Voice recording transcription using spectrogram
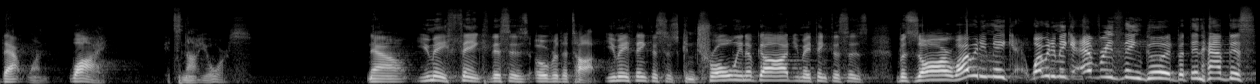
that one. Why? It's not yours. Now, you may think this is over the top. You may think this is controlling of God. You may think this is bizarre. Why would he make, why would he make everything good, but then have this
